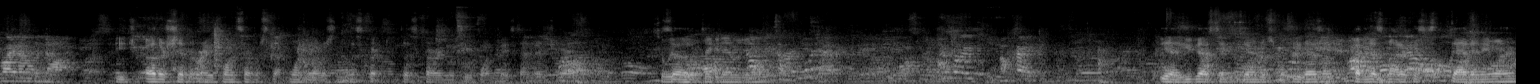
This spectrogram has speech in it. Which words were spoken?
Right on the dot. Each other ship at range one separate step, one damage from this card, this card and receive one face damage. So, we both will take a damage. Yeah, you guys take the damage, but he doesn't. But it doesn't matter because he's dead anyway.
